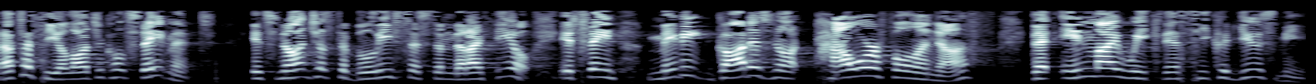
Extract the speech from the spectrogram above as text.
That's a theological statement. It's not just a belief system that I feel. It's saying maybe God is not powerful enough that in my weakness he could use me.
